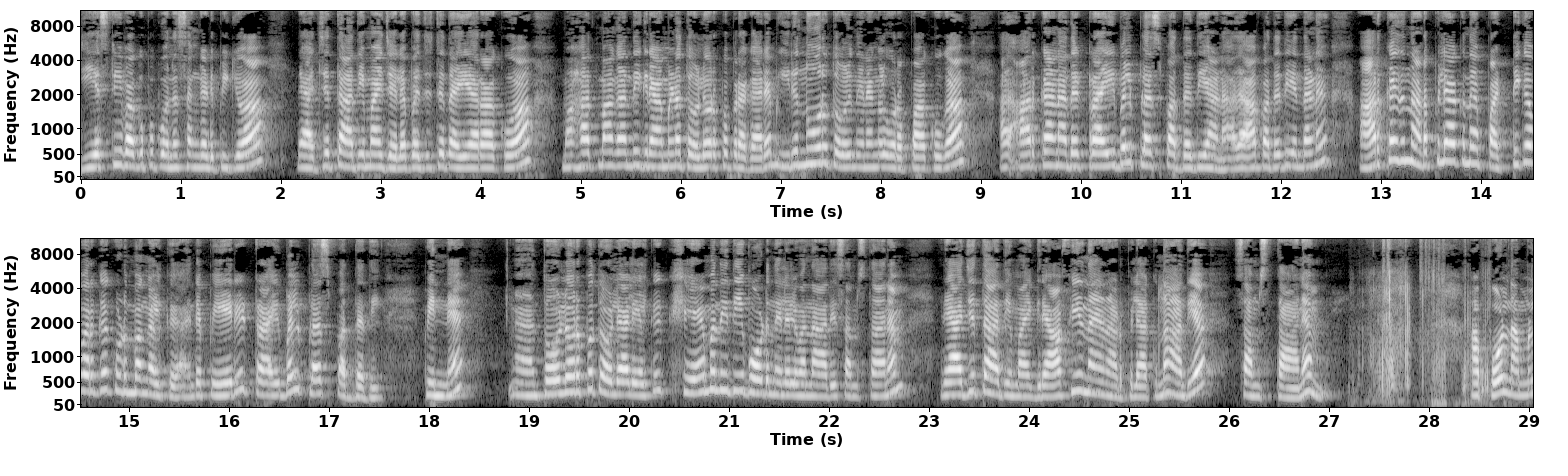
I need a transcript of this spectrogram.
ജി എസ് ടി വകുപ്പ് പുനഃസംഘടിപ്പിക്കുക ആദ്യമായി ജല ബജറ്റ് തയ്യാറാക്കുക മഹാത്മാഗാന്ധി ഗ്രാമീണ തൊഴിലുറപ്പ് പ്രകാരം ഇരുന്നൂറ് തൊഴിൽ ദിനങ്ങൾ ഉറപ്പാക്കുക ആർക്കാണ് അത് ട്രൈബൽ പ്ലസ് പദ്ധതിയാണ് അത് ആ പദ്ധതി എന്താണ് ആർക്കാണ് ഇത് നടപ്പിലാക്കുന്നത് പട്ടികവർഗ കുടുംബങ്ങൾക്ക് അതിൻ്റെ പേര് ട്രൈബൽ പ്ലസ് പദ്ധതി പിന്നെ തൊഴിലുറപ്പ് തൊഴിലാളികൾക്ക് ക്ഷേമനിധി ബോർഡ് നിലയിൽ വന്ന ആദ്യ സംസ്ഥാനം ആദ്യമായി ഗ്രാഫി നയം നടപ്പിലാക്കുന്ന ആദ്യ സംസ്ഥാനം അപ്പോൾ നമ്മൾ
